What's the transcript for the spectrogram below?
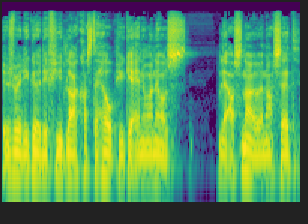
it was really good. If you'd like us to help you get anyone else, let us know. And I said,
